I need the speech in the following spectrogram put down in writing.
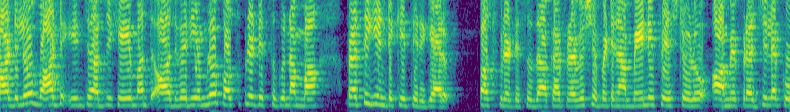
వార్డులో వార్డు ఇన్ఛార్జి హేమంత్ ఆధ్వర్యంలో పసుపురెడ్డి సుగుణమ్మ ప్రతి ఇంటికి తిరిగారు. పసుపురెడ్డి సుధాకర్ ప్రవేశపెట్టిన మేనిఫెస్టోలో ఆమె ప్రజలకు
